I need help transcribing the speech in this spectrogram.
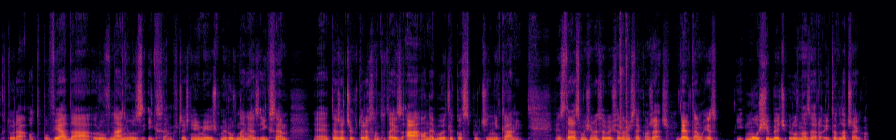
która odpowiada równaniu z x. Wcześniej mieliśmy równania z x. e, Te rzeczy, które są tutaj z a, one były tylko współczynnikami. Więc teraz musimy sobie uświadomić taką rzecz. Delta jest, musi być równa 0. I to dlaczego?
